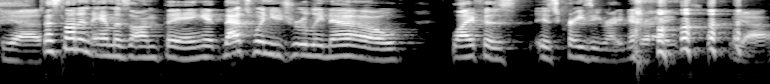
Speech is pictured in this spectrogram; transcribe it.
yeah, That's not an Amazon thing. It, that's when you truly know life is is crazy right now. right, yeah.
